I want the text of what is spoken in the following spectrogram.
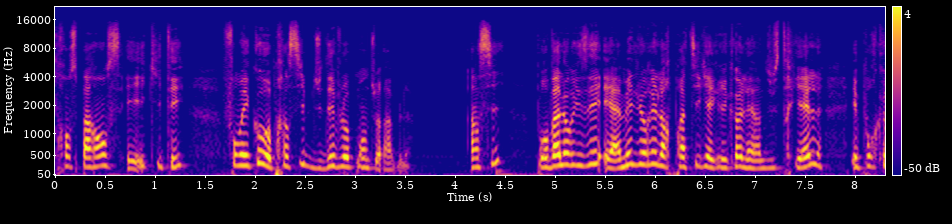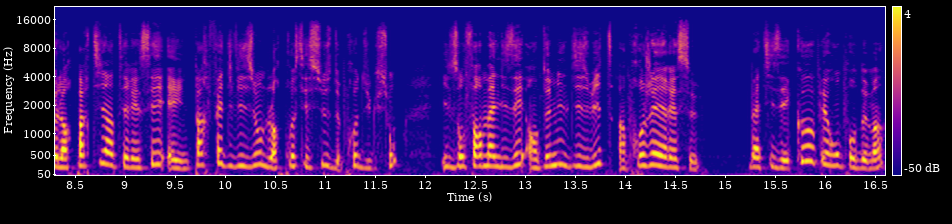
transparence et équité font écho au principe du développement durable. Ainsi, pour valoriser et améliorer leurs pratiques agricoles et industrielles, et pour que leurs parties intéressées aient une parfaite vision de leur processus de production, ils ont formalisé en 2018 un projet RSE. Baptisé Coopérons pour demain,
